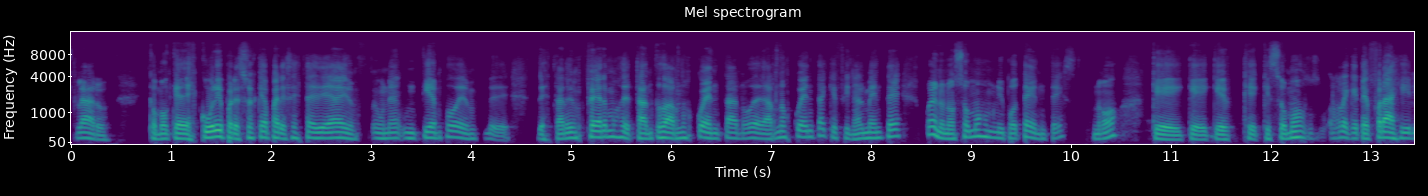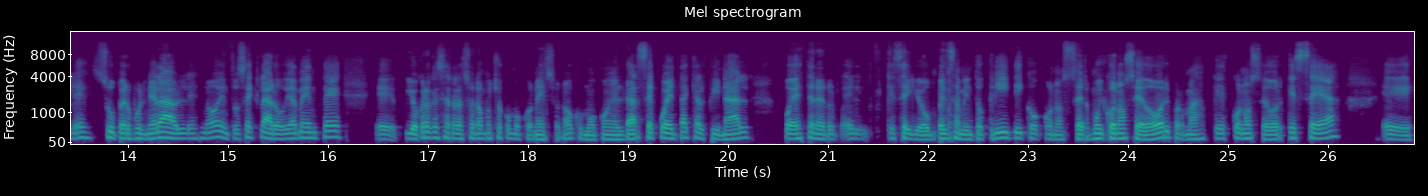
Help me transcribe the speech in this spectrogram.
Claro, como que descubre, y por eso es que aparece esta idea de un tiempo de, de, estar enfermos, de tanto darnos cuenta, ¿no? De darnos cuenta que finalmente, bueno, no somos omnipotentes, ¿no? Que, que, que, que somos requete frágiles, súper vulnerables, ¿no? Entonces, claro, obviamente, eh, yo creo que se relaciona mucho como con eso, ¿no? Como con el darse cuenta que al final puedes tener, el, qué sé yo, un pensamiento crítico, conocer muy conocedor, y por más que conocedor que sea, eh,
